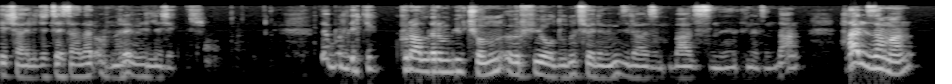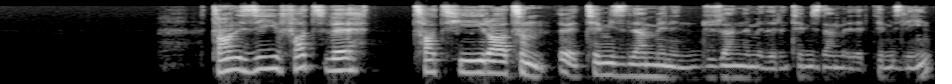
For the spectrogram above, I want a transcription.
Geçerli cezalar onlara verilecektir. Ve buradaki kuralların büyük çoğunun örfü olduğunu söylememiz lazım. Bazısının en azından. Her zaman tanzifat ve tathiratın, evet temizlenmenin, düzenlemelerin, temizlenmeleri, temizliğin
